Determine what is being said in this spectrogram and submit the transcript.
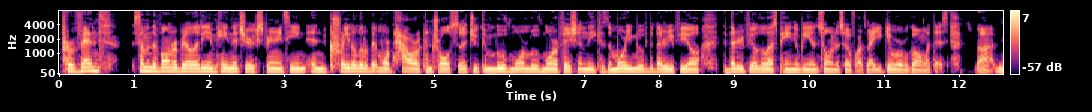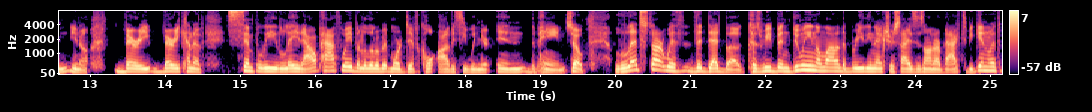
prevent some of the vulnerability and pain that you're experiencing and create a little bit more power control so that you can move more, move more efficiently. Because the more you move, the better you feel. The better you feel, the less pain you'll be, and so on and so forth. Right? You get where we're going with this. Uh, you know, very, very kind of simply laid out pathway, but a little bit more difficult, obviously, when you're in the pain. So let's start with the dead bug because we've been doing a lot of the breathing exercises on our back to begin with,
